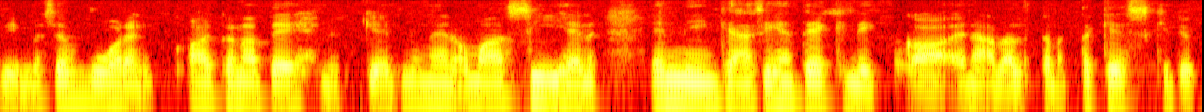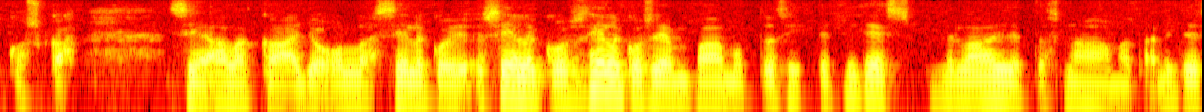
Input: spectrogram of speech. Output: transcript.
viimeisen vuoden aikana tehnytkin, että nimenomaan siihen, en niinkään siihen tekniikkaan enää välttämättä keskity, koska se alkaa jo olla selko, selko, selkoisempaa, mutta sitten, että miten me laitettaisiin naamata, miten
